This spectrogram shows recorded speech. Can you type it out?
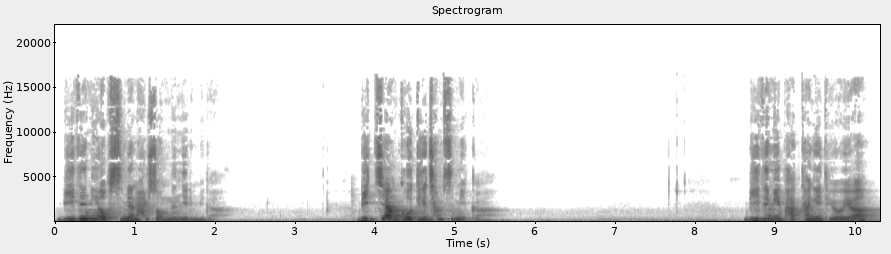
믿음이 없으면 할 수 없는 일입니다. 믿지 않고 어떻게 참습니까? 믿음이 바탕이 되어야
